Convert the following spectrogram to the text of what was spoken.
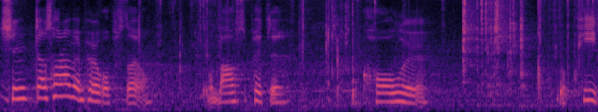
진짜 서랍엔 별거 없어요. 뭐 마우스 패드 거울, 뭐 빛,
